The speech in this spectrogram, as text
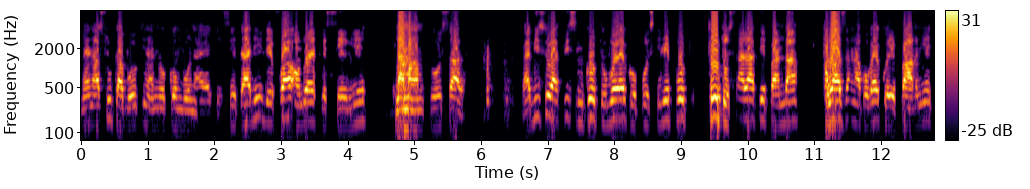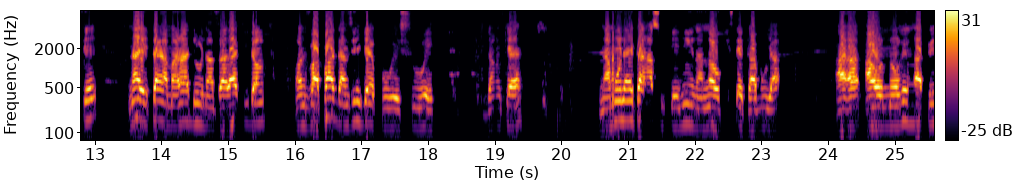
mais na suka boyoki na mio nkombo na ye te c'est-à-dire des fois on doit être sérieux na makambo tosala babiso bafisi miko toboyaki kopostile mpo tosala te pendant trois ans nakokaki koépargne te na etat ya malade oyo nazalaki donc on ne va pas dans une guerre pour échouer donc eh, namonaki kaka na soutenir na nga augustin kabuya ahonore nga mpe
